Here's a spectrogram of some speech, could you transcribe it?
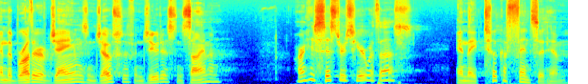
And the brother of James and Joseph and Judas and Simon? Aren't his sisters here with us? And they took offense at him.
